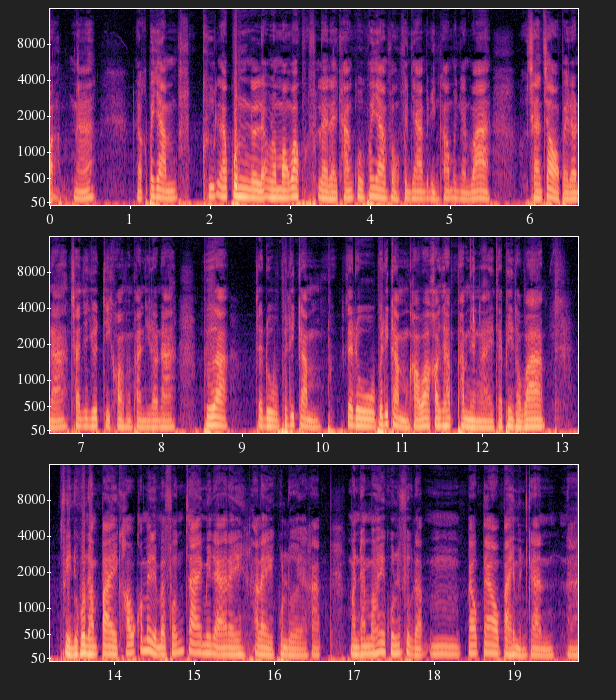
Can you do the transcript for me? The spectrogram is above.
อะนะ แล้วก็พยายามคือแล้วคุณเรามองว่าหลาย ๆ ครั้งคุณพยายามส่งสัญญาณไปถึงเขาเหมือนกันว่า ฉันจะออกไปแล้วนะ ฉันจะยุติความสัมพันธ์นี้แล้วนะ เพื่อจะดูพฤติกรรมจะดูพฤติกรรมของเขาว่าเขาจะทำยังไง แต่เพียงแต่ว่า สิ่งที่คุณทำไปเขาก็ไม่ได้มาสนใจไม่ได้อะไรอะไรคุณเลยครับ มันทำให้คุณรู้สึกแบบแป้วๆไปเหมือนกันนะ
